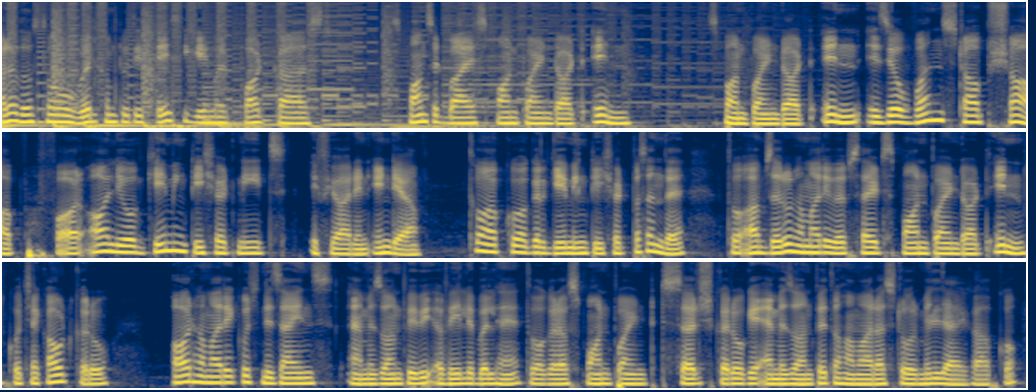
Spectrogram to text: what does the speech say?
Hello दोस्तों welcome to Desi gamer podcast sponsored by Spawn Point dot in Spawn Point dot in is your one stop shop for all your gaming T shirt needs if you are in India तो आपको अगर gaming T shirt पसंद है तो आप ज़रूर हमारी website Spawn Point dot in को चेकआउट करो। और हमारे कुछ डिज़ाइंस अमेज़ॉन पे भी अवेलेबल हैं तो अगर आप स्पॉन पॉइंट सर्च करोगे अमेज़ॉन पे तो हमारा स्टोर मिल जाएगा आपको।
